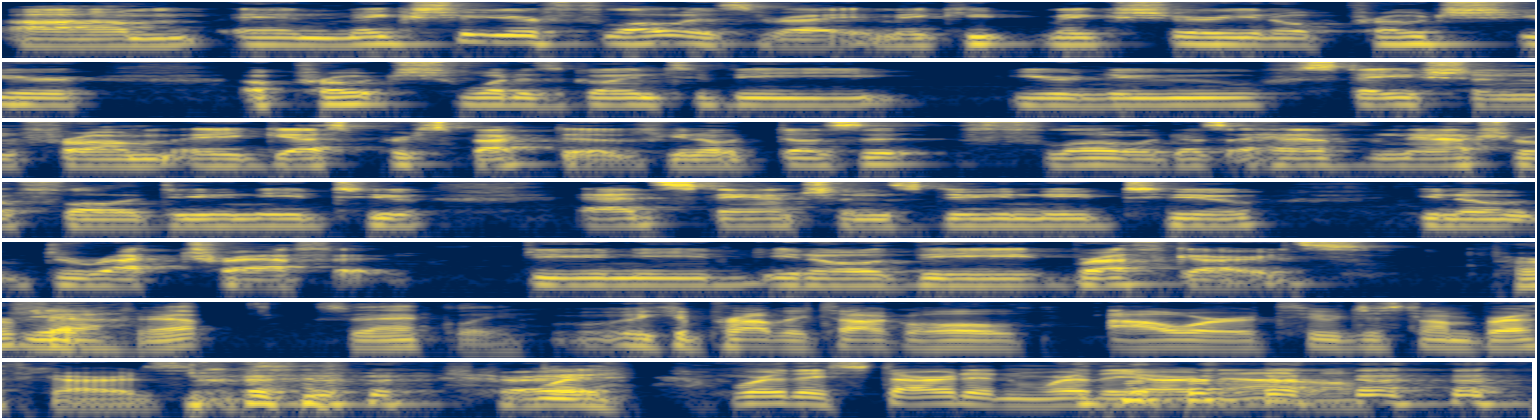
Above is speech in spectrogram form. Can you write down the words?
Um, and make sure your flow is right. Make you make sure you know approach your approach what is going to be your new station from a guest perspective you know does it flow does it have natural flow do you need to add stanchions do you need to you know direct traffic do you need you know the breath guards? Perfect. Yeah. Yep. Exactly. We could probably talk a whole hour or two just on breath guards, right. where, where they started and where they are now.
